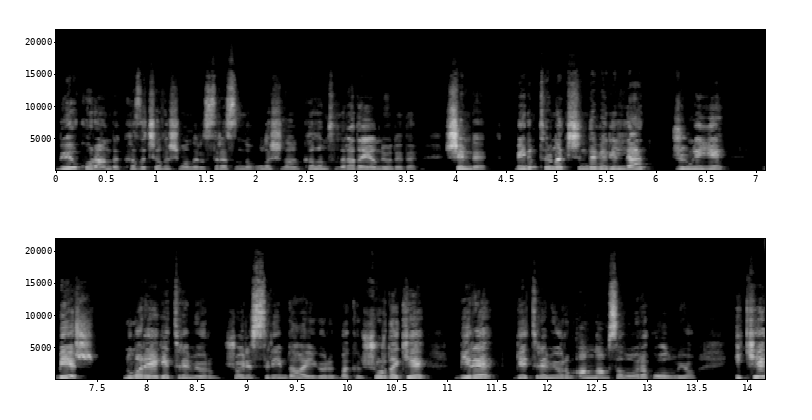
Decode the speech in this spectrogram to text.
büyük oranda kazı çalışmaları sırasında ulaşılan kalıntılara dayanıyor dedi. Şimdi benim tırnak içinde verilen cümleyi bir, numaraya getiremiyorum. Şöyle sileyim daha iyi görün. Bakın şuradaki 1'e getiremiyorum anlamsal olarak olmuyor. 2'ye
